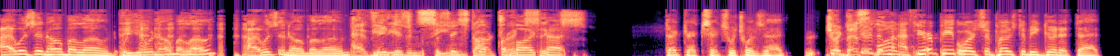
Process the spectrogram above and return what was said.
I was in Home Alone. Were you in Home Alone? I was in Home Alone. Have you Biggest even seen Star Trek of all time. 6? Star Trek Six. Which one's that? George, do the one. math. Your people are supposed to be good at that.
